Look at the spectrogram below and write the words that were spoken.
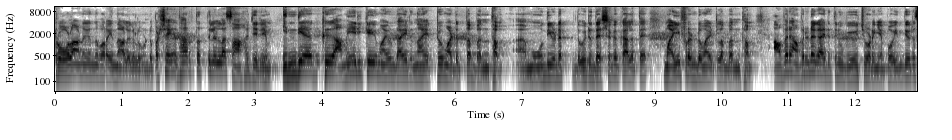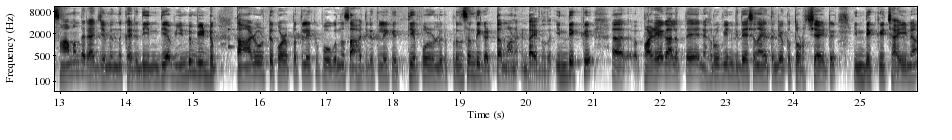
ട്രോളാണ് എന്ന് പറയുന്ന ആളുകളുമുണ്ട്. പക്ഷേ യഥാർത്ഥത്തിലുള്ള സാഹചര്യം ഇന്ത്യയ്ക്ക് അമേരിക്കയുമായി ഉണ്ടായിരുന്ന ഏറ്റവും അടുത്ത ബന്ധം മോദിയുടെ ഒരു ദശകക്കാലത്തെ മൈ ഫ്രണ്ടുമായിട്ടുള്ള ബന്ധം അവർ അവരുടെ കാര്യത്തിന് ഉപയോഗിച്ചു തുടങ്ങിയപ്പോൾ ഇന്ത്യ ഒരു സാമന്ത രാജ്യം എന്ന് കരുതി ഇന്ത്യ വീണ്ടും വീണ്ടും താഴോട്ട് കുഴപ്പത്തിലേക്ക് പോകുന്ന സാഹചര്യത്തിലേക്ക് എത്തിയപ്പോഴുള്ളൊരു പ്രതിസന്ധി ഘട്ടമാണ് ഉണ്ടായിരുന്നത്. ഇന്ത്യയ്ക്ക് പഴയ കാലത്തെ നെഹ്റുവിയൻ വിദേശ നയത്തിന്റെയൊക്കെ തുടർച്ചയായിട്ട് ഇന്ത്യയ്ക്ക് ചൈന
